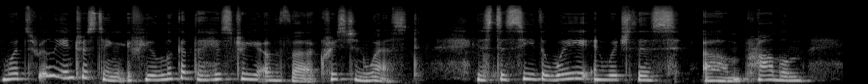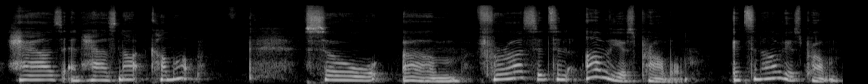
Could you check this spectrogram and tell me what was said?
What's really interesting, if you look at the history of the Christian West, is to see the way in which this um, problem has and has not come up. So, um, for us, it's an obvious problem. It's an obvious problem.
